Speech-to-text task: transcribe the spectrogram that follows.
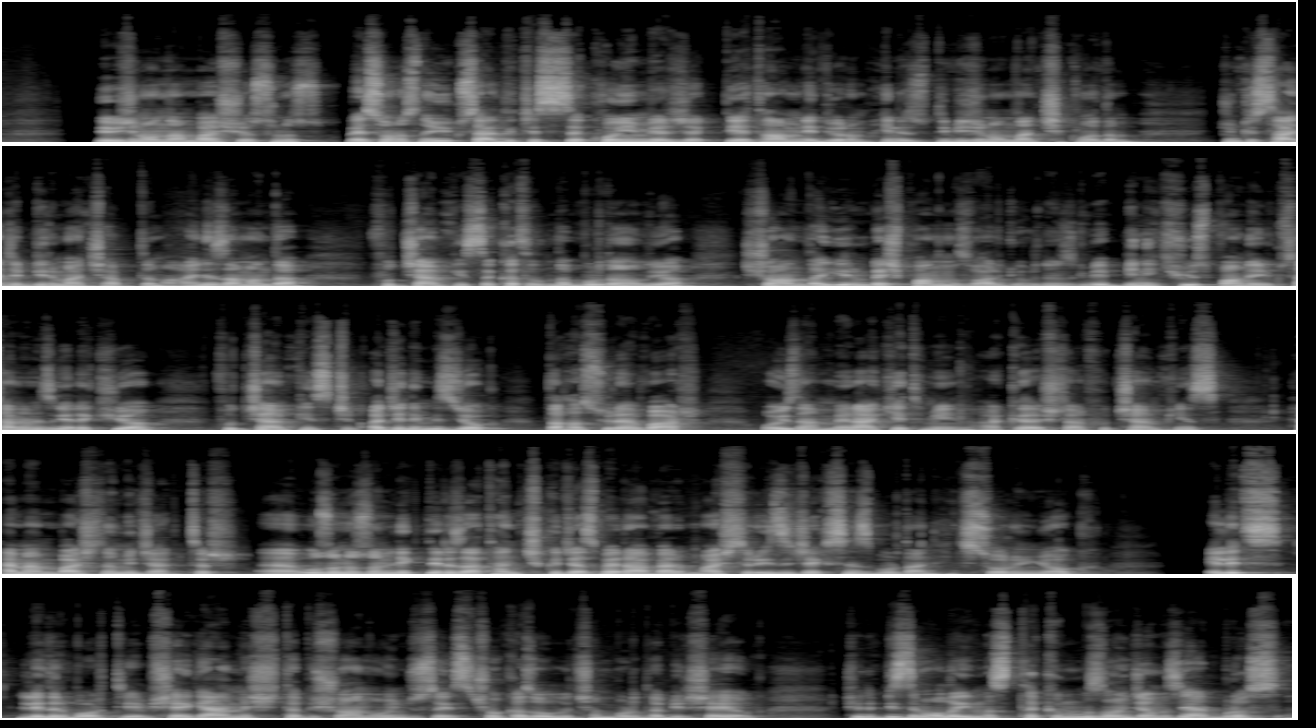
Division 10'dan başlıyorsunuz ve sonrasında yükseldikçe size coin verecek diye tahmin ediyorum. Henüz Division 10'dan çıkmadım. Çünkü sadece bir maç yaptım. Aynı zamanda Foot Champions'a katıldığımda buradan oluyor. Şu anda 25 puanımız var gördüğünüz gibi. 1200 puana yükselmemiz gerekiyor. Foot Champions için acelemiz yok. Daha süre var. O yüzden merak etmeyin arkadaşlar. Foot Champions hemen başlamayacaktır. Ee, uzun uzun ligleri zaten çıkacağız beraber. Maçları izleyeceksiniz buradan. Hiç sorun yok. Elite Leaderboard diye bir şey gelmiş. Tabii şu an oyuncu sayısı çok az olduğu için burada bir şey yok. Şimdi bizim olayımız takımımız oynayacağımız yer burası.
